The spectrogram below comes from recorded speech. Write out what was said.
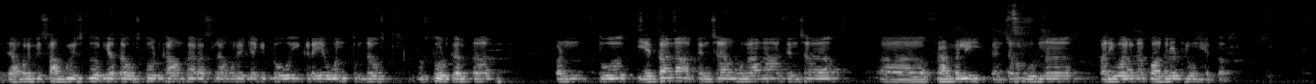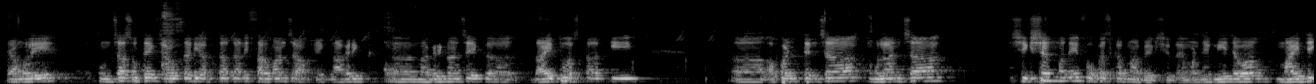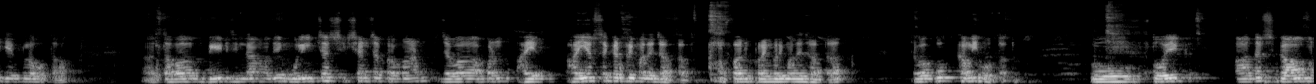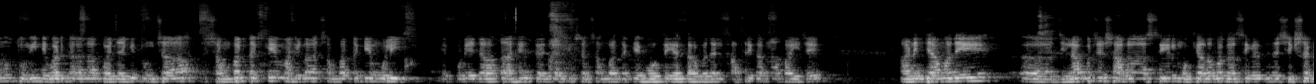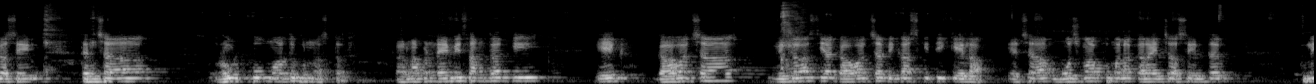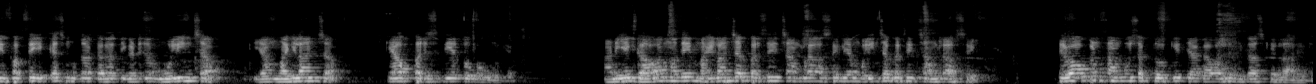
त्यामुळे मी सांगू इच्छितो की आता ऊसतोड कामगार असल्यामुळे की तो इकडे येऊन तुमचा ऊसतोड करतात. पण तो येताना त्यांच्या मुलांना त्यांच्या फॅमिली त्यांच्या पूर्ण परिवाराला बाजूला ठेवून येतात. त्यामुळे तुमच्या सुद्धा एक जबाबदारी असतात आणि सर्वांच्या एक नागरिक नागरिकांचे एक दायित्व असतात की आपण त्यांच्या मुलांच्या शिक्षणमध्ये फोकस करणं अपेक्षित आहे. म्हणजे मी जेव्हा माहिती घेतलं होतं तेव्हा बीड जिल्ह्यामध्ये मुलींच्या शिक्षणाचं प्रमाण जेव्हा आपण हाय हायर सेकंडरीमध्ये जातात अपर प्रायमरीमध्ये जातात तेव्हा खूप कमी होतात. तो तो एक आदर्श गाव म्हणून तुम्ही निवड करायला पाहिजे की तुमच्या शंभर टक्के महिला शंभर टक्के मुली हे पुढे जात आहेत त्यांचं शिक्षण शंभर टक्के होते या सर्वजण खात्री करणं पाहिजे. आणि त्यामध्ये जिल्हा परिषद शाळा असतील मुख्याध्यापक असेल त्यांचे शिक्षक असेल त्यांचा रोल खूप महत्त्वपूर्ण असतात. कारण आपण नेहमी सांगतात की एक गावाचा विकास या गावाचा विकास किती केला याचा मोजमाप तुम्हाला करायचा असेल तर तुम्ही फक्त एकच मुद्दा करा तिकडच्या मुलींच्या या महिलांच्या क्या परिस्थिती आहे तो बघून घ्या. आणि एक गावामध्ये महिलांच्या परिस्थिती चांगला असेल या मुलींच्या परिस्थिती चांगला असेल तेव्हा आपण सांगू शकतो की त्या गावाचा विकास केला आहे.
